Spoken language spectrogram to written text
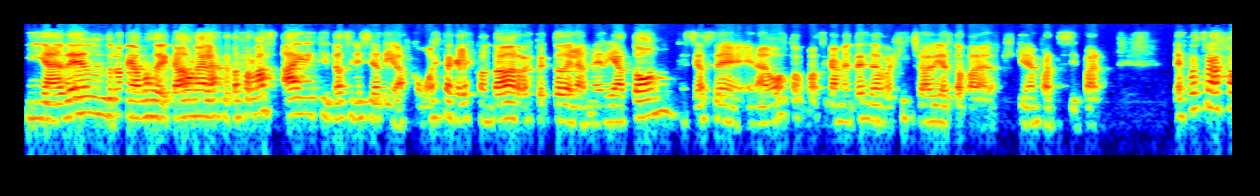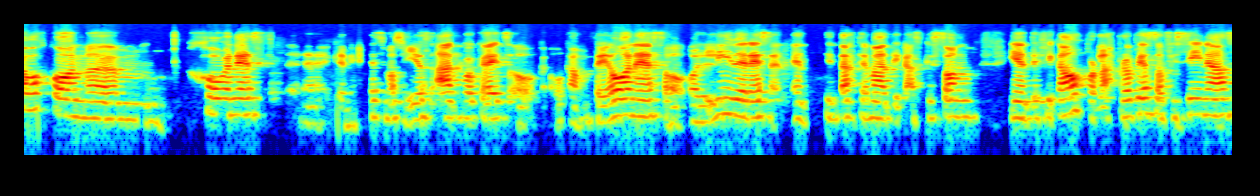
Y adentro, digamos, de cada una de las plataformas hay distintas iniciativas, como esta que les contaba respecto de la Mediatón, que se hace en agosto, básicamente es de registro abierto para los que quieran participar. Después trabajamos con um, jóvenes eh, que en youth advocates o, o campeones o, o líderes en, en, distintas temáticas que son identificados por las propias oficinas.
